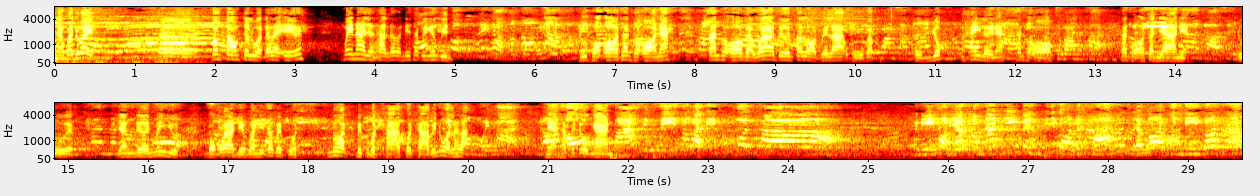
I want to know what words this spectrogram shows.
อยากมาด้วย เอ่อต้องจองจรวดอะไรเอ้ยไม่น่าจะทันแล้ววันนี้ถ้าเป็นเครื่องบิน ดูพออท่านพออนะ ท่านพออแบบว่าเดินตลอดเวลาโอ้โหแบบผมยกให้เลยนะ ท่านพออท่านพออสัญญาเนี่ย ดู ยังเดินไม่หยุดบอกว่าเดี๋ยววันนี้ต้องไปปวดนวดไปปวดขาปวดขาไปนวดแล้วล่ะ เนี่ยครับไปดูงาน 34 สวัสดีทุกคนค่ะ วันนี้ขออนุญาตทำหน้าที่เป็นพิธีกรนะคะ แล้วก็ยินดีต้อนรับ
